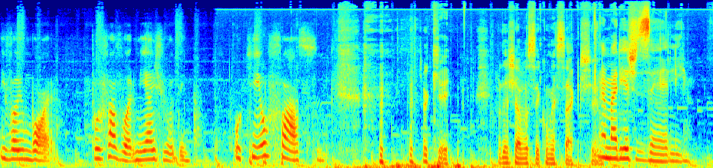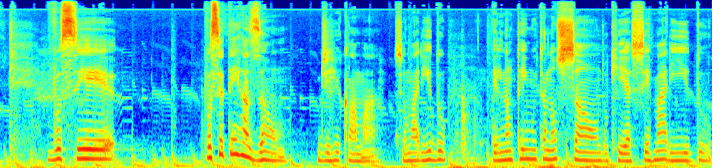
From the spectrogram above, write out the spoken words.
e vão embora. Por favor, me ajudem. O que eu faço? ok. Vou deixar você começar, Cristiane. É Maria Gisele. Você você tem razão de reclamar. Seu marido, ele não tem muita noção do que é ser marido,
